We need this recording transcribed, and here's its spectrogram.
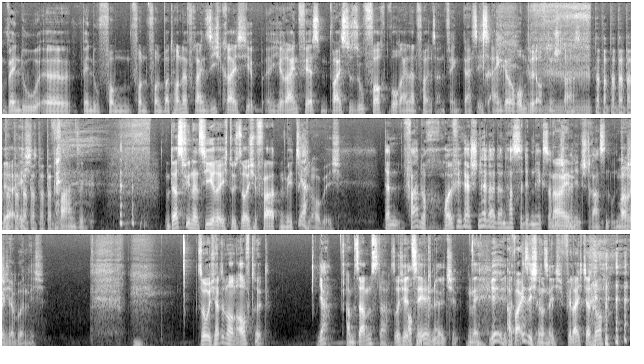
Wenn du, äh, wenn du vom, von, von Bad Honnef, Rhein-Sieg-Kreis hier, hier reinfährst, weißt du sofort, wo Rheinland-Pfalz anfängt. Das ist ein Gerumpel auf den Straßen. Ja, echt Wahnsinn. Und das finanziere ich durch solche Fahrten mit, ja. glaube ich. Dann fahr doch häufiger schneller, dann hast du demnächst auch Nein, nicht mehr den Straßenunterschied. Mache ich aber nicht. So, ich hatte noch einen Auftritt. Ja. Am Samstag. Soll ich erzählen? Auch ein Knöllchen. Nee, nee ah, weiß ich noch nicht. Vielleicht ja doch.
